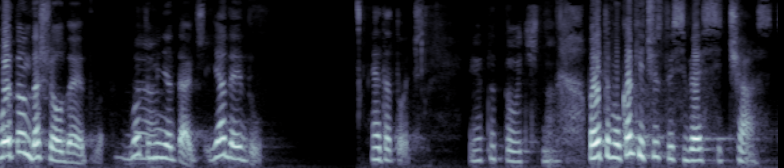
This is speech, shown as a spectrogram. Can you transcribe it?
вот он дошел до этого. Вот Да. у меня так же. Я дойду. Это точно. Это точно. Поэтому как я чувствую себя сейчас?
